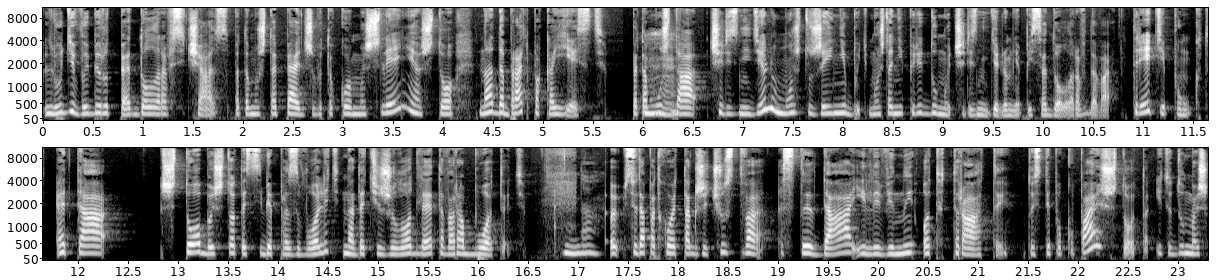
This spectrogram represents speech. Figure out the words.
Люди выберут 5 долларов сейчас, потому что, опять же, вот такое мышление, что надо брать, пока есть. Потому mm-hmm. что через неделю может уже и не быть. Может, они передумают через неделю мне 50 долларов давать. Третий пункт — это чтобы что-то себе позволить, надо тяжело для этого работать. Да. Э, сюда подходит также чувство стыда или вины от траты. То есть ты покупаешь что-то, и ты думаешь,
